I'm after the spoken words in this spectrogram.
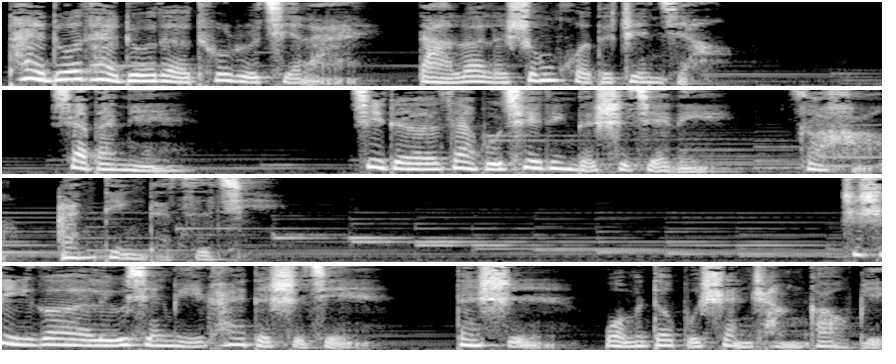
太多太多的突如其来打乱了生活的阵脚。下半年，记得在不确定的世界里做好安定的自己。这是一个流行离开的世界，但是我们都不擅长告别。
